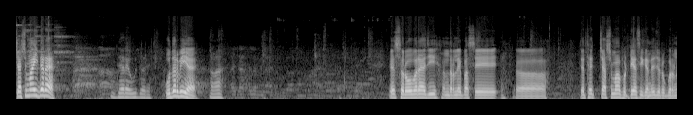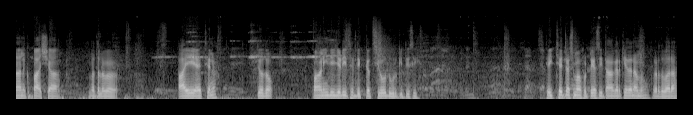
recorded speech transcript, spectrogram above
ਚਸ਼ਮਾ ਇਧਰ ਹੈ इधर है उधर है ਉਧਰ ਵੀ ਹੈ हाँ ਇਹ ਸਰੋਵਰ ਹੈ ਜੀ, ਅੰਦਰਲੇ ਪਾਸੇ ਤੇ ਇੱਥੇ ਚਸ਼ਮਾ ਫੁੱਟਿਆ ਸੀ ਕਹਿੰਦੇ ਜਦੋਂ ਗੁਰੂ ਨਾਨਕ ਪਾਤਸ਼ਾਹ ਮਤਲਬ ਆਏ ਐ ਇੱਥੇ ਨਾ, ਤੇ ਉਦੋਂ ਪਾਣੀ ਦੀ ਜਿਹੜੀ ਇੱਥੇ ਦਿੱਕਤ ਸੀ ਉਹ ਦੂਰ ਕੀਤੀ ਸੀ। ਤੇ ਇੱਥੇ ਚਸ਼ਮਾ ਫੁੱਟਿਆ ਸੀ, ਤਾਂ ਕਰਕੇ ਇਹਦਾ ਨਾਮ ਗੁਰਦੁਆਰਾ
